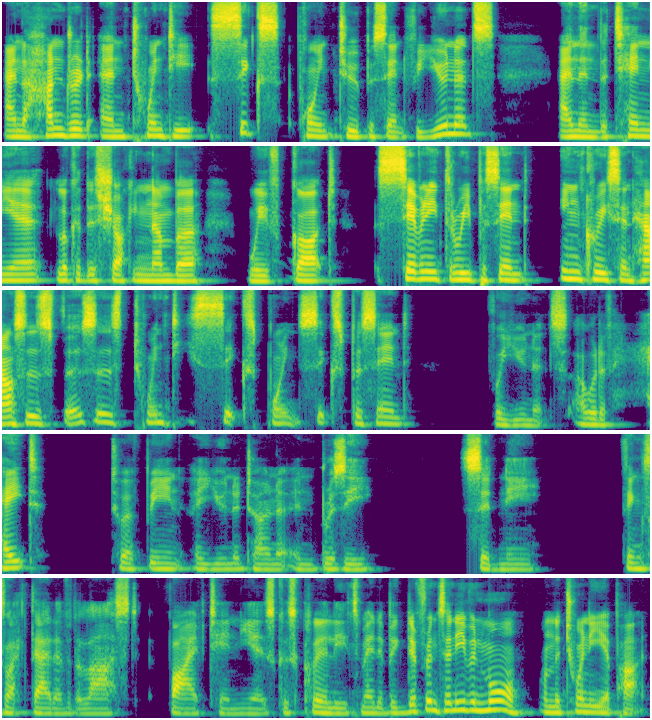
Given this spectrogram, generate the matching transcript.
and 126.2% for units. And then the 10 year, look at this shocking number. We've got 73% increase in houses versus 26.6% for units. I would have hate to have been a unit owner in Brizzy, Sydney, things like that over the last five, ten years, because clearly it's made a big difference and even more on the 20 year part.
